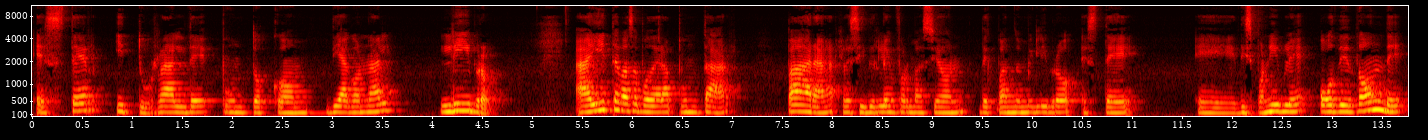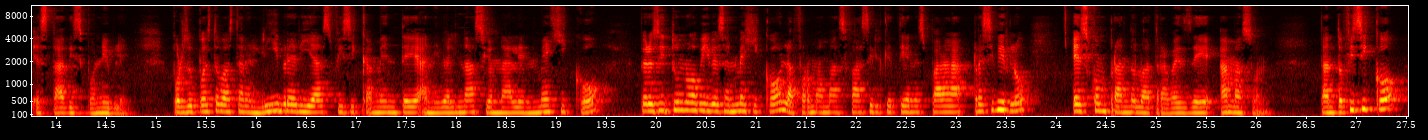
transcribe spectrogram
esteriturralde.com diagonal libro. Ahí te vas a poder apuntar para recibir la información de cuando mi libro esté eh, disponible o de dónde está disponible. Por supuesto va a estar en librerías físicamente a nivel nacional en México pero si tú no vives en México, la forma más fácil que tienes para recibirlo es comprándolo a través de Amazon, tanto físico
